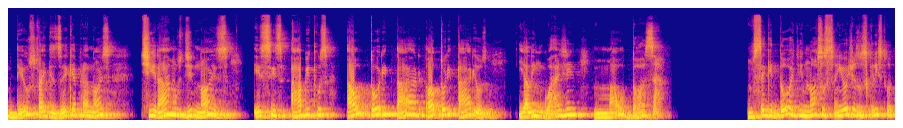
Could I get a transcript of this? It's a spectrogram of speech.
Deus vai dizer que é para nós tirarmos de nós esses hábitos autoritários e a linguagem maldosa. Um seguidor de nosso Senhor Jesus Cristo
